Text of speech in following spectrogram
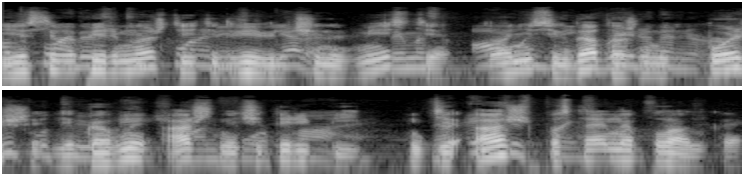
Если вы перемножите эти две величины вместе, то они всегда должны быть больше или равны h на 4p, где h — постоянная планка,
